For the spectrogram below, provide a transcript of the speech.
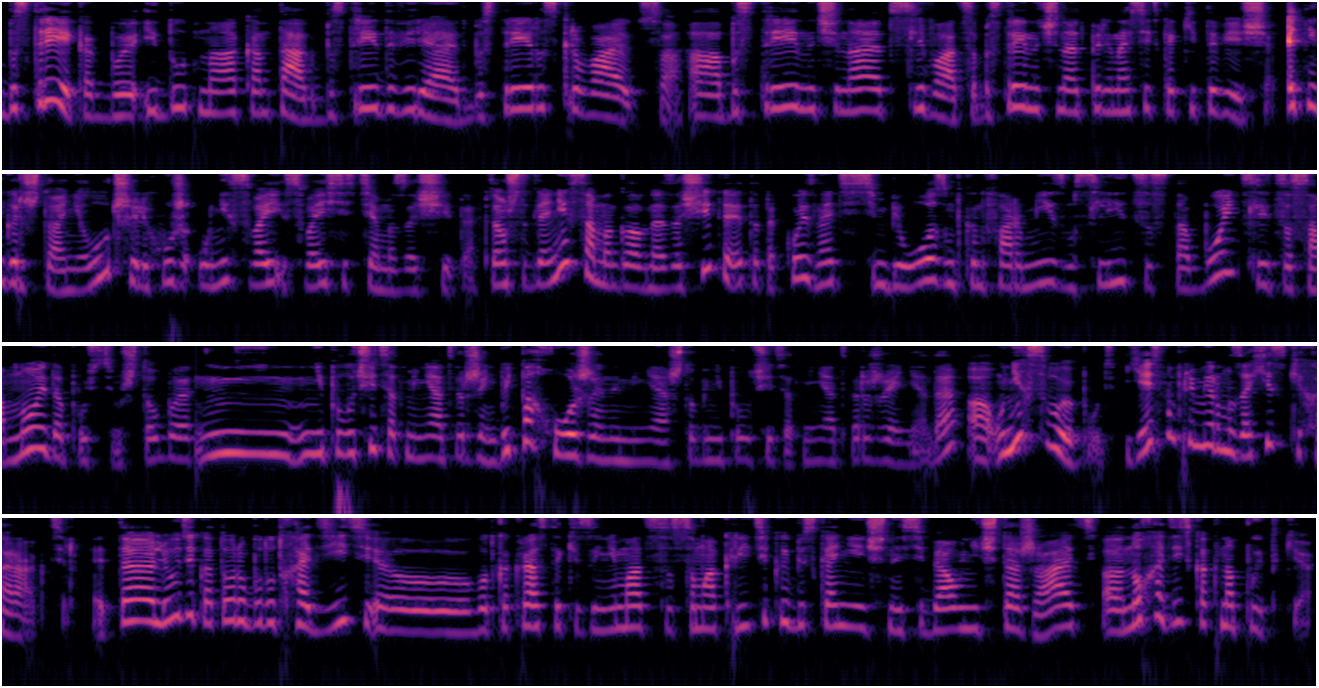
быстрее как бы идут на контакт, быстрее доверяют, быстрее раскрываются, а быстрее начинают сливаться, быстрее начинают переносить какие-то вещи. Это не говорит, что они лучше или хуже, у них свои, свои системы защиты. Потому что для них самая главная защита — это такой, знаете, симбиозм, конформизм, слиться с тобой, слиться со мной, допустим, чтобы не, не получить от меня отвержение, быть похожей на меня, чтобы не получить от меня отвержение, да? А у них свой путь. Есть, например, мазохистский характер. Это люди, которые будут ходить, э, вот как раз-таки заниматься самокритикой бесконечной, себя уничтожать, э, но ходить как на пытки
